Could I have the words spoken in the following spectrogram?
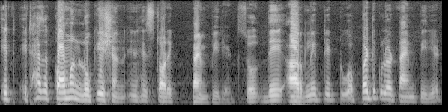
it, it has a common location in historic time period. So, they are related to a particular time period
